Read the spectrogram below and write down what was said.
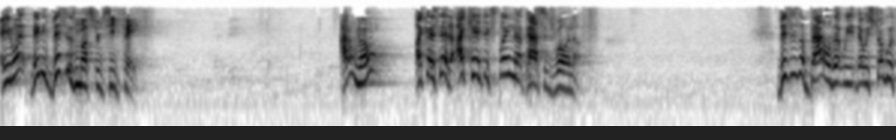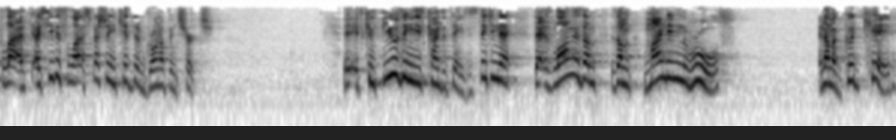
And you know what? Maybe this is mustard seed faith. I don't know. Like I said, I can't explain that passage well enough. This is a battle that we, that we struggle with a lot. I, see this a lot, especially in kids that have grown up in church. It's confusing these kinds of things. It's thinking that, that as long as I'm, as I'm minding the rules and I'm a good kid,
